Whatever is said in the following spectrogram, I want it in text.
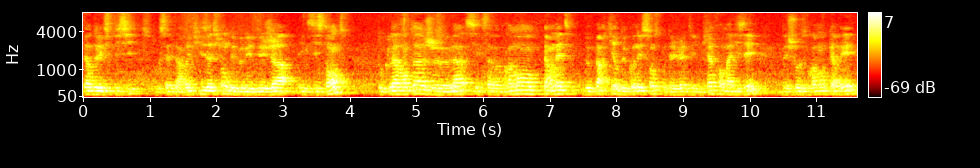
vers de l'explicite, donc c'est la réutilisation des données déjà existantes. Donc l'avantage euh, là, c'est que ça va vraiment permettre de partir de connaissances qui ont déjà été bien formalisées, des choses vraiment carrées,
